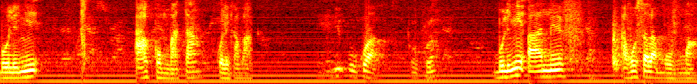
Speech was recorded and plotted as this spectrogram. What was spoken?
bolingi a combattant koleka ba yebi pourquoi pourquoi bolingi a neuf akosala mouvement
